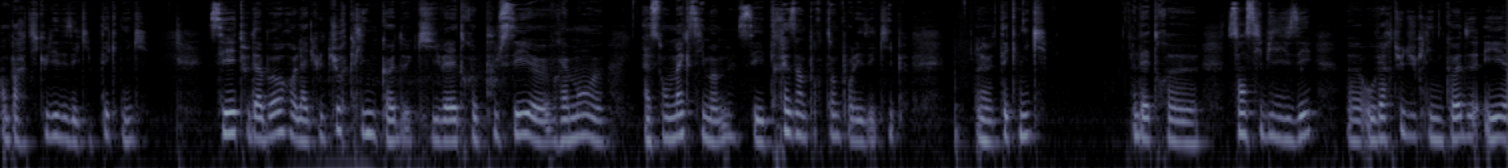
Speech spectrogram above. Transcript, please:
en particulier des équipes techniques. C'est tout d'abord la culture clean code qui va être poussée euh, vraiment euh, à son maximum. C'est très important pour les équipes euh, techniques d'être sensibilisées aux vertus du clean code et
